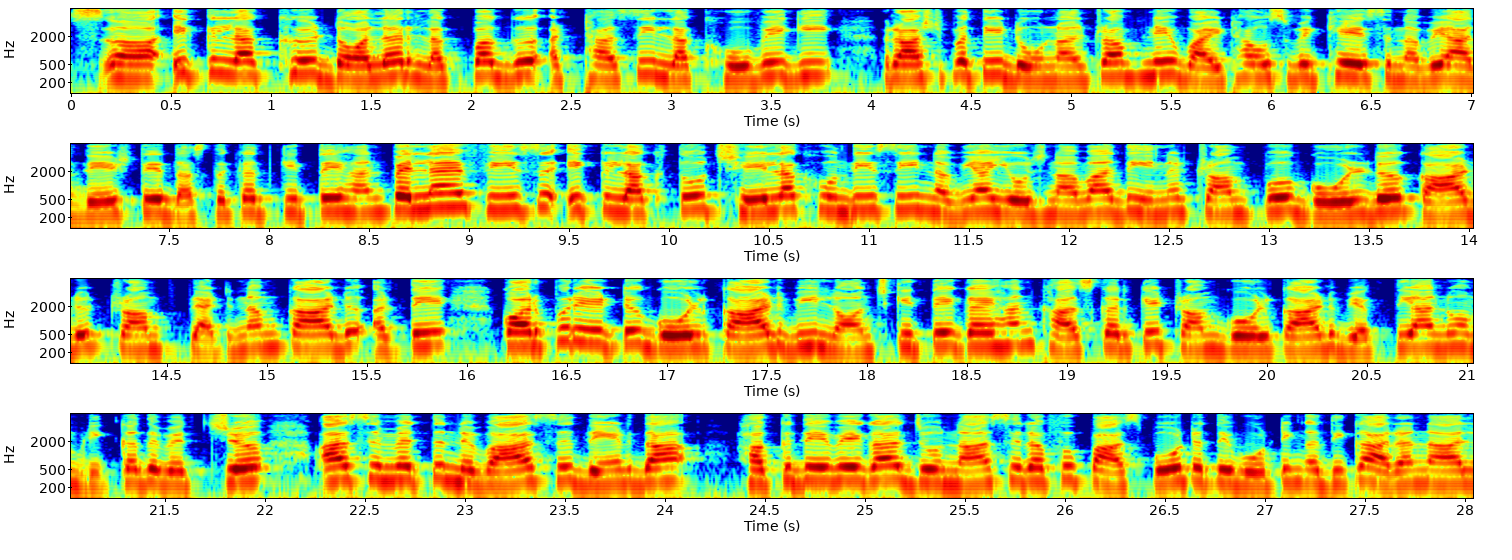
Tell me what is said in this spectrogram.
1 ਲੱਖ ਡਾਲਰ ਲਗਭਗ 88 ਲੱਖ ਹੋਵੇਗੀ। ਰਾਸ਼ਟਰਪਤੀ ਡੋਨਾਲਡ ਟਰੰਪ ਨੇ ਵਾਈਟ ਹਾਊਸ ਵਿਖੇ ਇਸ ਨਵੇਂ ਆਦੇਸ਼ ਤੇ ਦਸਤਖਤ ਕੀਤੇ ਹਨ। ਪਹਿਲਾਂ ਇਹ ਫੀਸ 1 ਲੱਖ ਤੋਂ 6 ਲੱਖ ਹੁੰਦੀ ਸੀ। ਨਵੀਆਂ ਯੋਜਨਾਵਾਂ ਅਧੀਨ ਟਰੰਪ 골ਡ ਕਾਰਡ, ਟਰੰਪ ਪਲੈਟੀਨਮ ਕਾਰਡ ਅਤੇ ਕਾਰਪੋਰੇਟ 골ਡ ਕਾਰਡ ਵੀ ਲਾਂਚ ਕੀਤੇ ਗਏ ਹਨ। ਖਾਸ ਕਰਕੇ ਟਰੰਪ 골ਡ ਕਾਰਡ ਵਿਅਕਤੀਆਂ ਨੂੰ ਅਮਰੀਕਾ ਦੇ ਵਿੱਚ ਅਸੀਮਿਤ ਨਿਵਾਸ ਦੇਣ ਦਾ ਹੱਕ ਦੇਵੇਗਾ ਜੋ ਨਾ ਸਿਰਫ ਪਾਸਪੋਰਟ ਅਤੇ VOTING ਅਧਿਕਾਰਾਂ ਨਾਲ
